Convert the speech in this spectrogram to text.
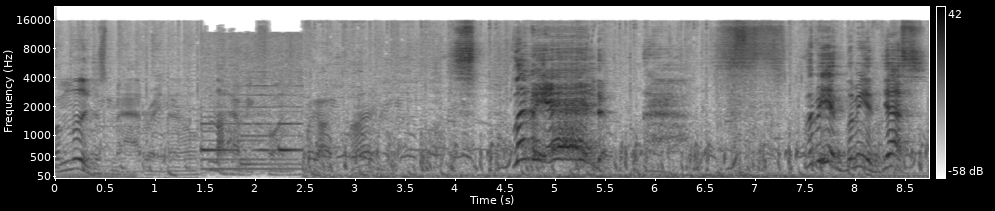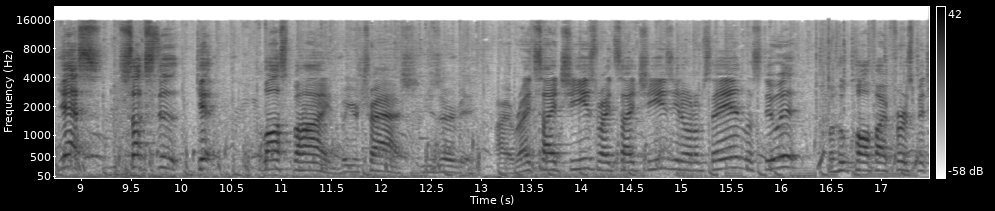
I'm really just mad right now. I'm not having fun. Oh my god. I'm... Let me in! Let me in. Let me in. Yes. Yes. Sucks to get lost behind, but you're trash. You deserve it. All right, right side cheese, right side cheese. You know what I'm saying? Let's do it. But who qualified first, bitch?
